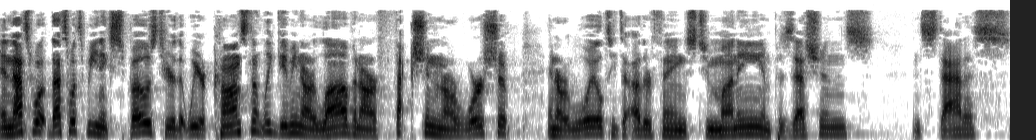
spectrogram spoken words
and that's what that's what's being exposed here. That we are constantly giving our love and our affection and our worship and our loyalty to other things, to money and possessions and status,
